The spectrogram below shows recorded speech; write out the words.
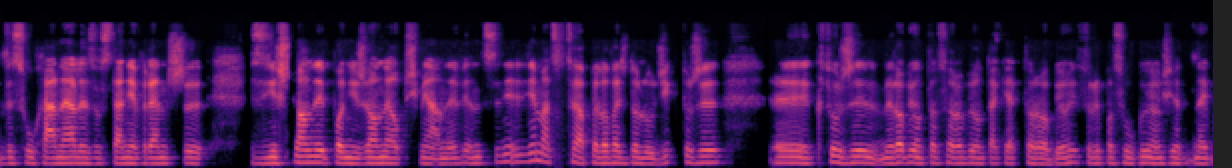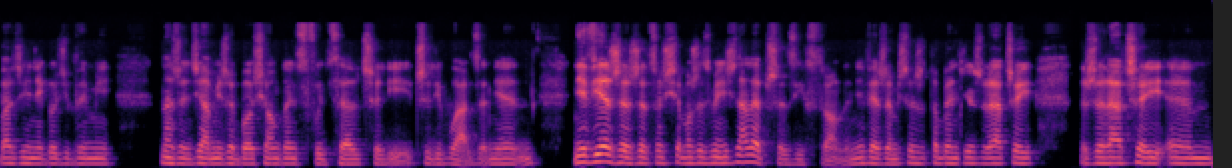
wysłuchany, ale zostanie wręcz y, zniszczony, poniżony, obśmiany, więc nie, nie ma co apelować do ludzi, którzy, y, którzy robią to, co robią tak, jak to robią i którzy posługują się najbardziej niegodziwymi narzędziami, żeby osiągnąć swój cel, czyli, czyli władzę. Nie, nie wierzę, że coś się może zmienić na lepsze z ich strony. Nie wierzę. Myślę, że to będzie, że raczej, że raczej um,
